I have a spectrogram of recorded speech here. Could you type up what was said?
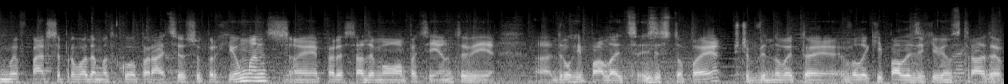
Ми вперше проводимо таку операцію Superhumans. Ми пересадимо пацієнтові е, другий палець зі стопи, щоб відновити великий палець, який він втратив.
